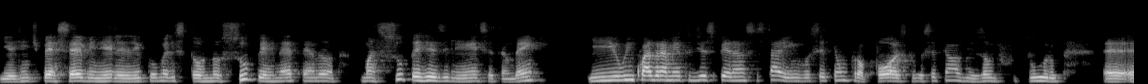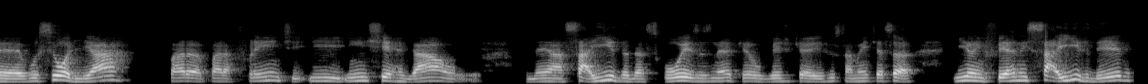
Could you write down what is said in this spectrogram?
E a gente percebe nele ali como ele se tornou super, né, tendo uma super resiliência também. E o enquadramento de esperança está aí. Você tem um propósito, você tem uma visão de futuro, é, é, você olhar para, para frente e, e enxergar né, a saída das coisas, né, que eu vejo que é justamente essa ir ao inferno e sair dele,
